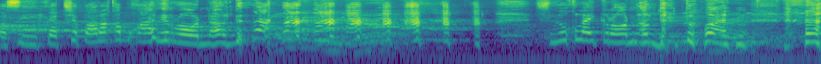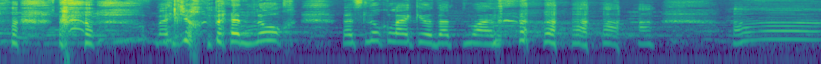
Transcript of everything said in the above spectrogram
pasikat siya. Para kamukha ni Ronald. Let's look like Ronald, that one. Medyo ten, look. Let's look like you, that one. ah.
